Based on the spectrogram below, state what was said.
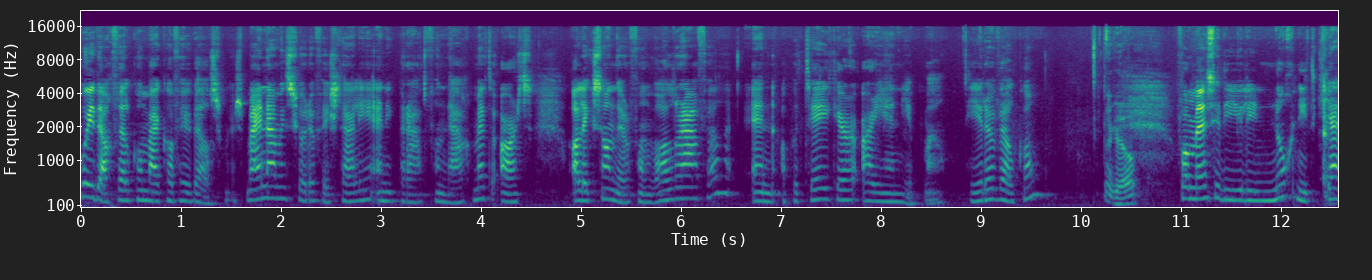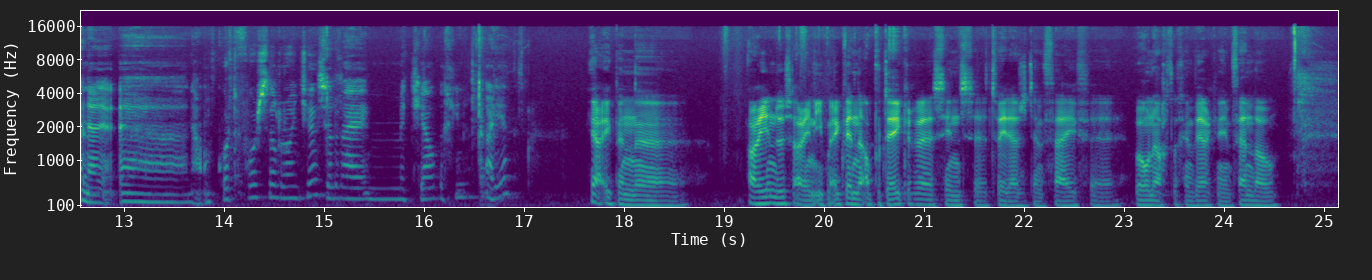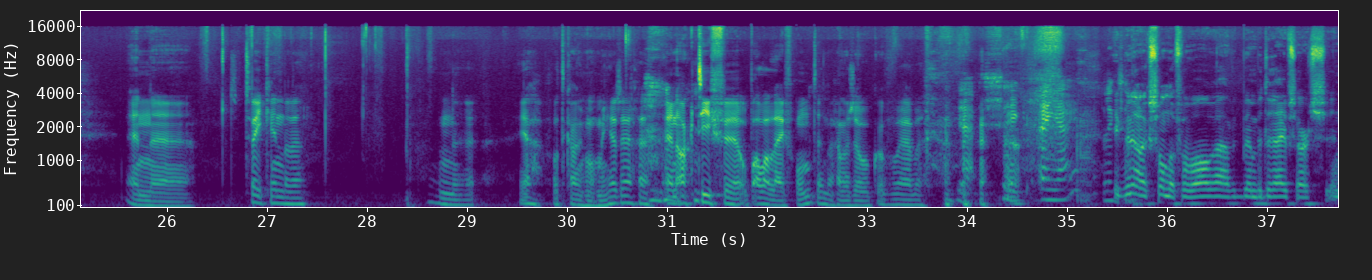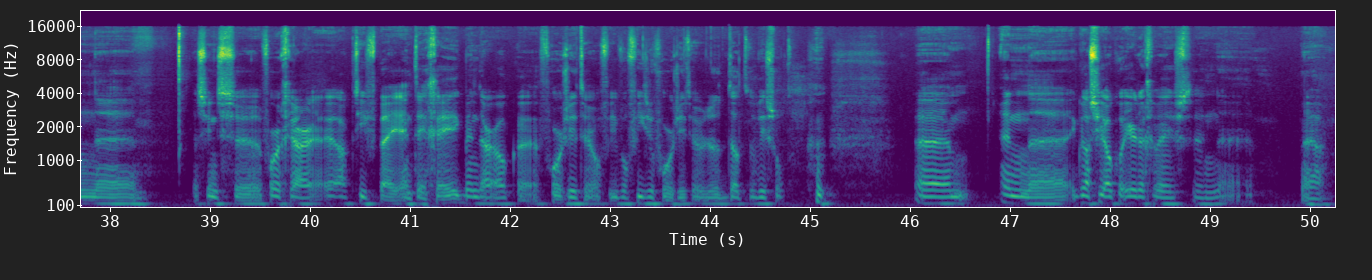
Goeiedag, welkom bij Café Welsmers. Mijn naam is Shora Vestali en ik praat vandaag met arts Alexander van Walraven en apotheker Arjen Jipma. Heren, welkom. Dankjewel. Voor mensen die jullie nog niet kennen, uh, nou, een kort voorstelrondje. Zullen wij met jou beginnen, Arjen? Ja, ik ben uh, Arjen dus, Arjen Jipma. Ik ben apotheker uh, sinds 2005, woonachtig en werken in Venlo. En twee kinderen. En, ja, wat kan ik nog meer zeggen? En actief uh, op allerlei fronten. En daar gaan we zo ook over hebben. Ja, zeker. En jij? Alexander? Ik ben Alexander van Walraaf. Ik ben bedrijfsarts en uh, sinds uh, vorig jaar actief bij NTG. Ik ben daar ook voorzitter, of in ieder geval vicevoorzitter. Dat, dat wisselt. um, en ik was hier ook al eerder geweest. En nou ja...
